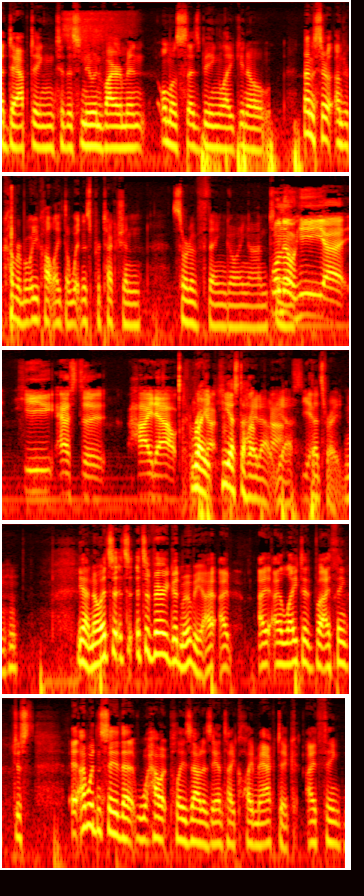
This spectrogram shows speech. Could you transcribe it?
adapting to this new environment, almost as being like you know, not necessarily undercover, but what you call it, like the witness protection sort of thing going on. Too. well, no, he uh, he has to hide out. Right the- he has to hide out yeah, yeah. that's right mm-hmm. yeah no it's it's it's a very good movie I, I i i liked it but i think just I wouldn't say that how it plays out is anticlimactic. I think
